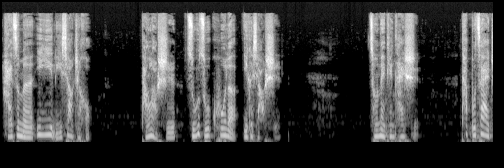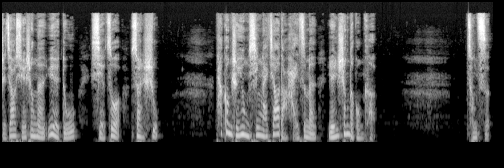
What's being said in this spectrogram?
孩子们一一离校之后，唐老师足足哭了一个小时。从那天开始。他不再只教学生们阅读、写作、算术，他更是用心来教导孩子们人生的功课。从此，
